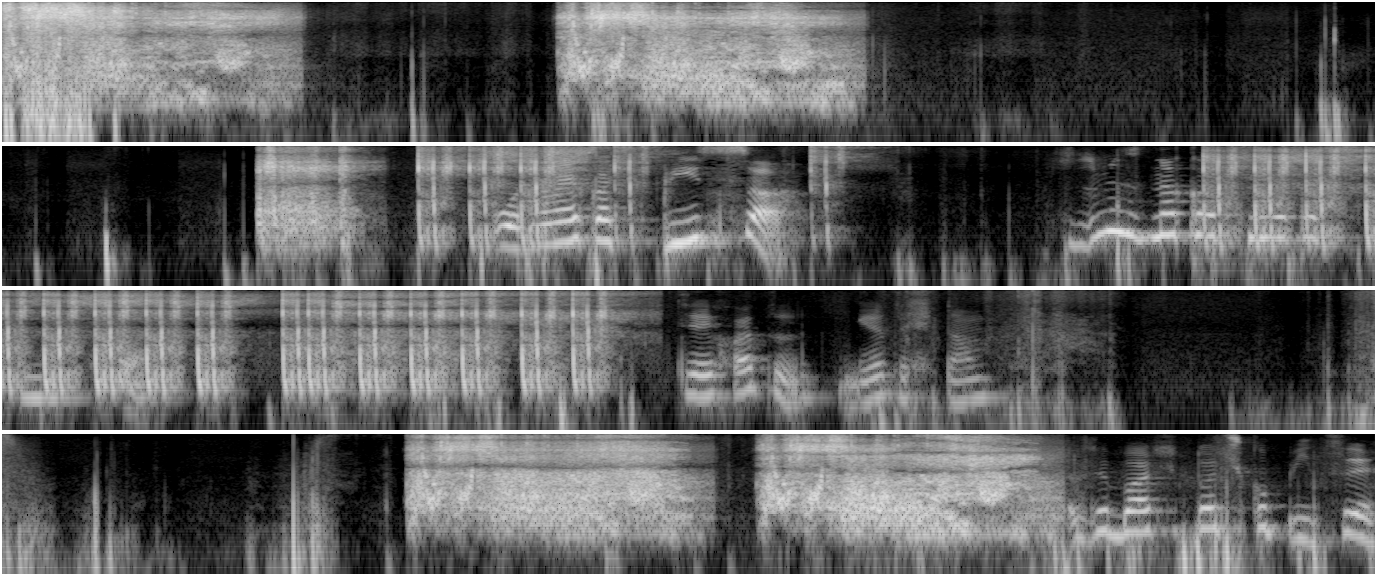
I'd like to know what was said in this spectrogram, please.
О, Замість на карті якась піца. Цей хату где-то там. Вже точку піци.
